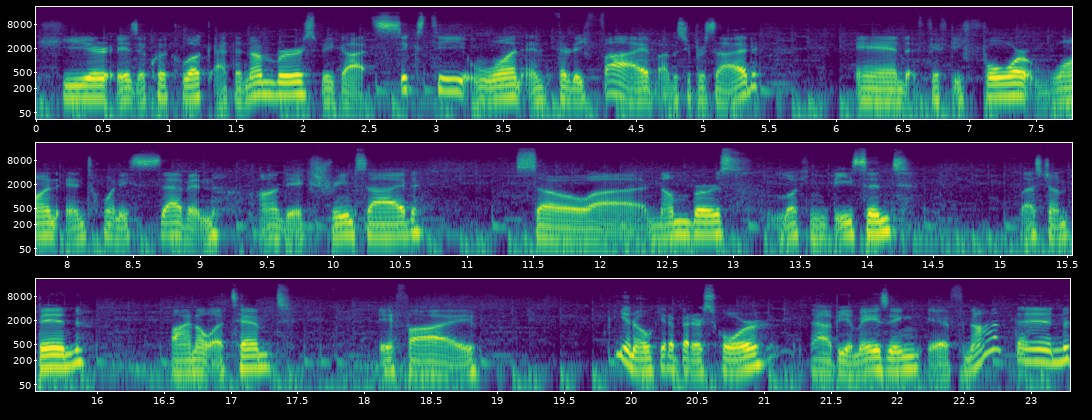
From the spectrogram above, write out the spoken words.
here is a quick look at the numbers. We got 61 and 35 on the super side and 54, 1, and 27 on the extreme side. So uh, numbers looking decent. Let's jump in. Final attempt. If I, you know, get a better score, that would be amazing. If not, then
